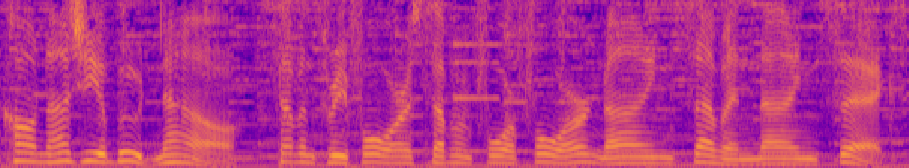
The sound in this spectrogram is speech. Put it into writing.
Call Naji Abood now, 734 744 9796.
